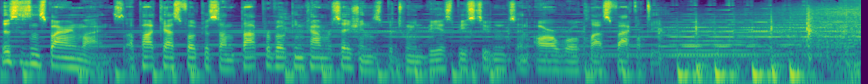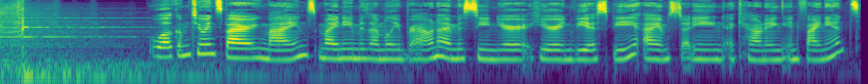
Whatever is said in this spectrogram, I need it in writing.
This is Inspiring Minds, a podcast focused on thought provoking conversations between VSB students and our world class faculty. Welcome to Inspiring Minds. My name is Emily Brown. I'm a senior here in VSB. I am studying accounting and finance.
